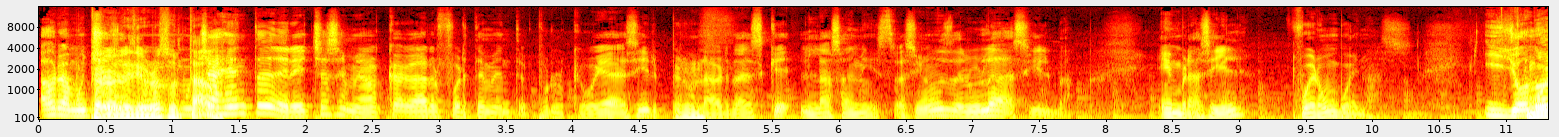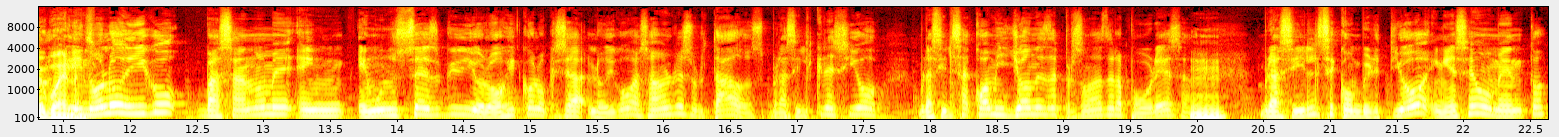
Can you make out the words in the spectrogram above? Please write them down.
Ahora, mucha, Pero les dio resultado. mucha gente de derecha se me va a cagar fuertemente por lo que voy a decir, pero Mm. la verdad es que las administraciones de Lula da Silva en Brasil fueron buenas. Y yo Muy no, buenas. y no lo digo basándome en, en un sesgo ideológico, lo que sea, lo digo basado en resultados. Brasil creció, Brasil sacó a millones de personas de la pobreza. Ujú. Brasil se convirtió en ese momento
